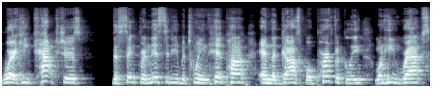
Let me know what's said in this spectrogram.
where he captures the synchronicity between hip hop and the gospel perfectly when he raps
